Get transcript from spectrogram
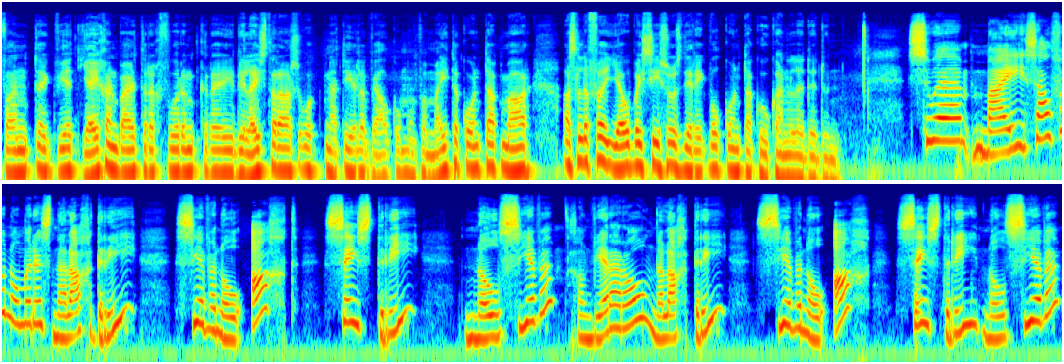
want ek weet jy gaan baie terugvoering kry. Die luisteraars ook natuurlik welkom om vir my te kontak, maar as hulle vir jou by Sisos direk wil kontak, hoe kan hulle dit doen? So my selfoonnommer is 083 708 6307. Gaan weer herhaal 083 708 6307.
